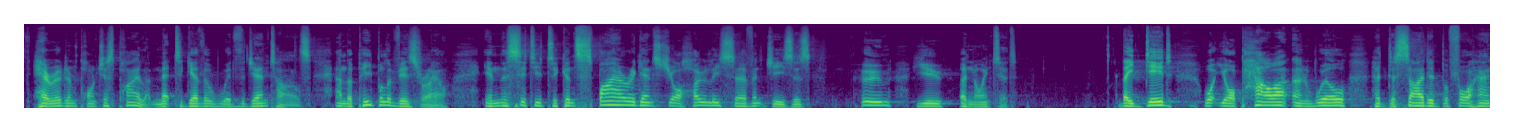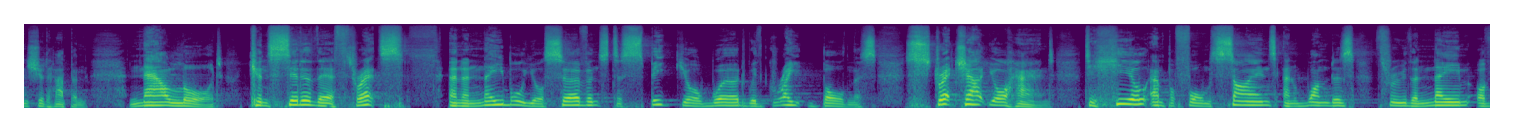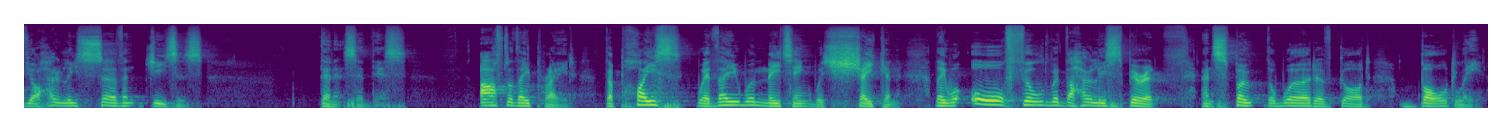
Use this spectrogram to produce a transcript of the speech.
Herod and Pontius Pilate met together with the Gentiles and the people of Israel in the city to conspire against your holy servant Jesus, whom you anointed. They did what your power and will had decided beforehand should happen. Now, Lord, consider their threats and enable your servants to speak your word with great boldness. Stretch out your hand to heal and perform signs and wonders through the name of your holy servant Jesus. Then it said this After they prayed, the place where they were meeting was shaken. They were all filled with the Holy Spirit and spoke the word of God boldly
